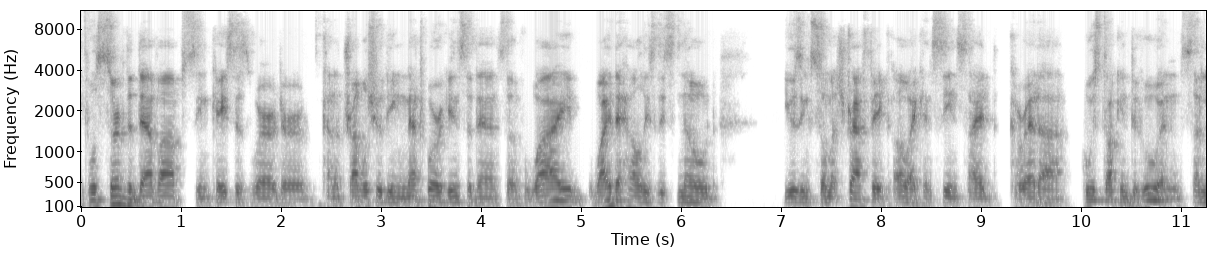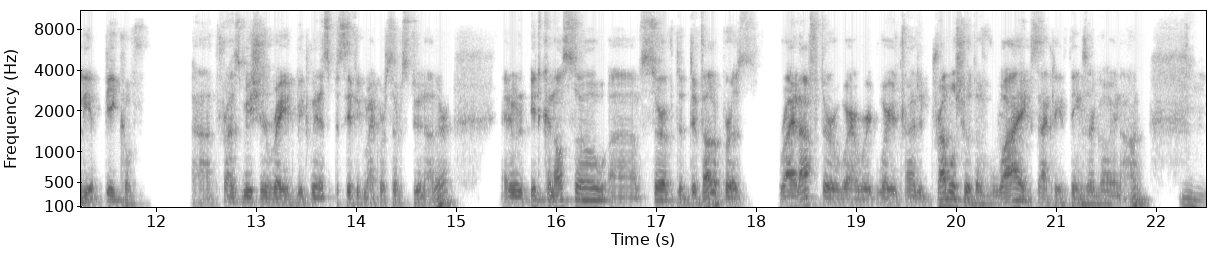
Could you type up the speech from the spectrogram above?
It will serve the DevOps in cases where they're kind of troubleshooting network incidents of why why the hell is this node using so much traffic? Oh, I can see inside Caretta who's talking to who, and suddenly a peak of uh, transmission rate between a specific microservice to another. And it, can also uh, serve the developers right after where where you're trying to troubleshoot of why exactly things are going on. Mm-hmm.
